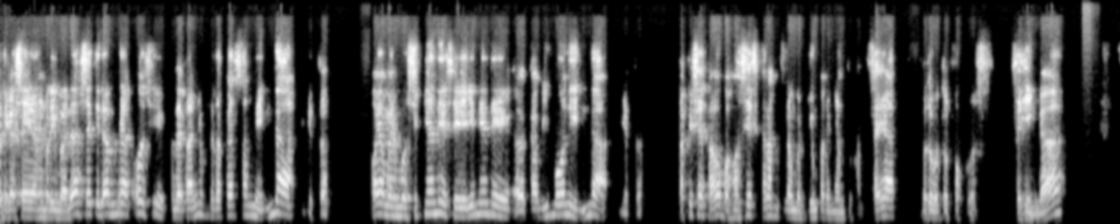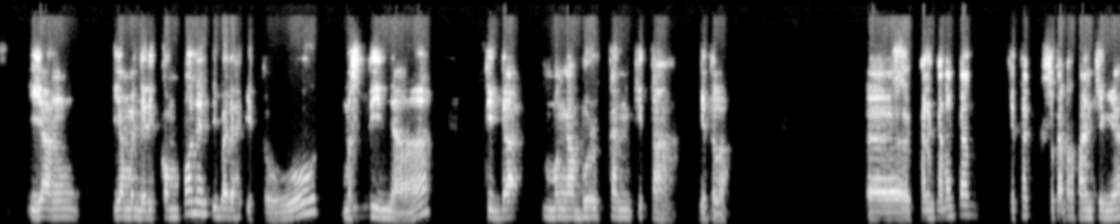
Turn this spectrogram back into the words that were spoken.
ketika saya yang beribadah saya tidak melihat oh si pendetanya pendeta persan nih. Enggak gitu. Oh yang main musiknya nih si ini nih uh, Kak Bimo nih. Enggak gitu. Tapi saya tahu bahwa saya sekarang sedang berjumpa dengan Tuhan. Saya betul-betul fokus. Sehingga yang yang menjadi komponen ibadah itu mestinya tidak mengaburkan kita gitu loh. Eh, kadang-kadang kan kita suka terpancing ya.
